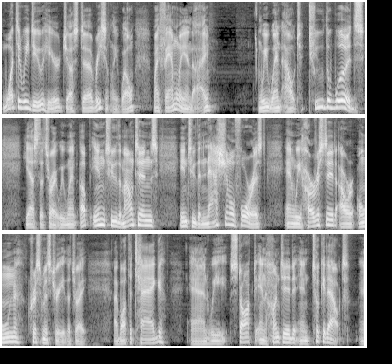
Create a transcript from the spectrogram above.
what did we do here just uh, recently? Well, my family and I, we went out to the woods. Yes, that's right. We went up into the mountains, into the national forest, and we harvested our own Christmas tree. That's right. I bought the tag and we stalked and hunted and took it out.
